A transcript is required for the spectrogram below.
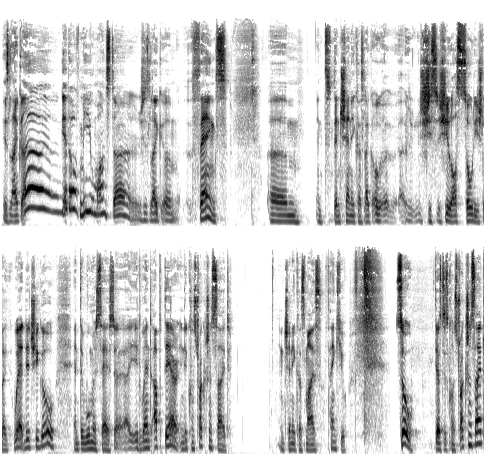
is like, ah, get off me, you monster. She's like, um, thanks. Um, and then Jennika's like, oh, uh, she she lost Sodi. She's like, where did she go? And the woman says, uh, it went up there in the construction site. And Jennika smiles, thank you. So there's this construction site.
